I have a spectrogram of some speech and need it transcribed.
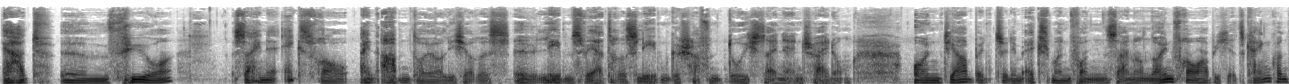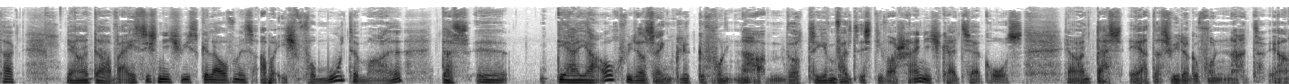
Er hat ähm, für seine Ex-Frau ein abenteuerlicheres, äh, lebenswerteres Leben geschaffen durch seine Entscheidung. Und ja, zu dem Ex-Mann von seiner neuen Frau habe ich jetzt keinen Kontakt. Ja, da weiß ich nicht, wie es gelaufen ist, aber ich vermute mal, dass äh, der ja auch wieder sein Glück gefunden haben wird. Jedenfalls ist die Wahrscheinlichkeit sehr groß, ja, dass er das wieder gefunden hat, ja.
